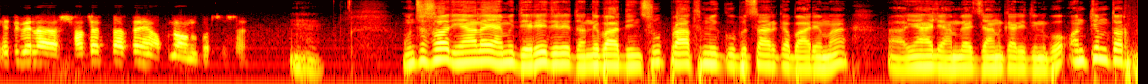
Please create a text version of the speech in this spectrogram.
यति बेला सचेतता चाहिँ अप्नाउनुपर्छ सर। हुन्छ सर यहाँलाई हामी धेरै धेरै धन्यवाद दिन्छौँ प्राथमिक उपचारका बारेमा। यहाँले हामीलाई जानकारी दिनुभयो। अन्तिमतर्फ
